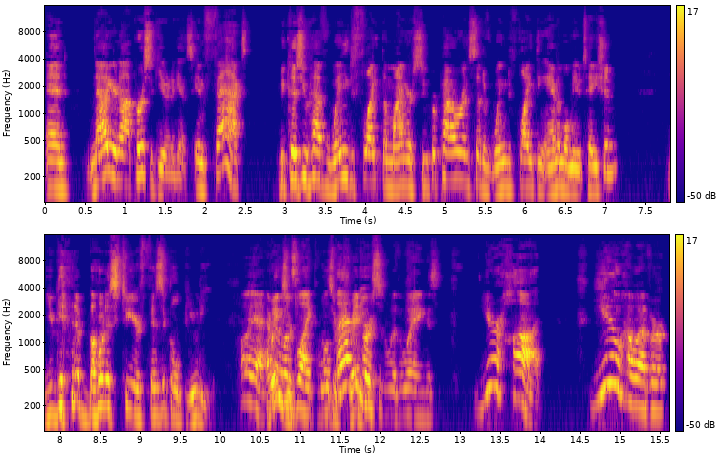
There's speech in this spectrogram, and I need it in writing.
And now you're not persecuted against. In fact, because you have winged flight, the minor superpower, instead of winged flight, the animal mutation, you get a bonus to your physical beauty. Oh yeah, everyone's are- like, well, that pretty." person with wings, you're hot. You, however,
